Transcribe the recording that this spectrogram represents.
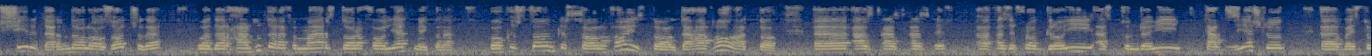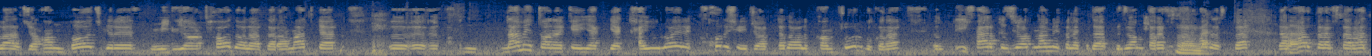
شیر درندال آزاد شده و در هر دو طرف مرز داره فعالیت می‌کنه. پاکستان که سالهای سال ده ها حتی از, از, از, از افرادگرایی از تندروی تغذیه شد به اصطلاح از جهان باج گرفت میلیاردها دلار درآمد کرد. نمی‌تونه که یک یک حیولای را خودش ایجاد کرده حال کنترل بکنه این فرق زیاد نمی‌کنه که در کجا طرف سرحد است. در هر طرف سرحد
